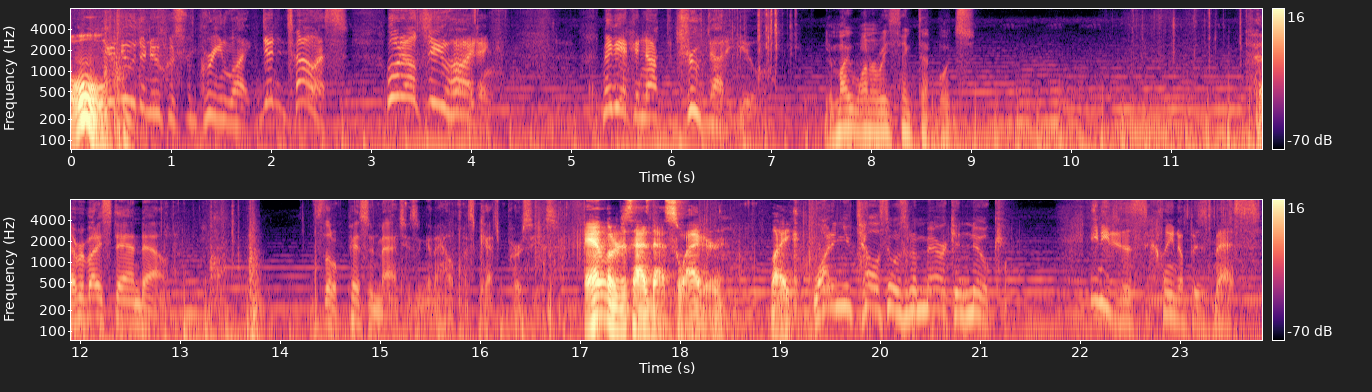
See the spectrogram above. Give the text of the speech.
Ooh. You knew the nuke was from Greenlight. Didn't tell us. What else are you hiding? Maybe I can knock the truth out of you. You might want to rethink that, Woods. Everybody stand down. This little pissing match isn't gonna help us catch Perseus. Antler just has that swagger. Like, Why didn't you tell us it was an American nuke? He needed us to clean up his mess.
